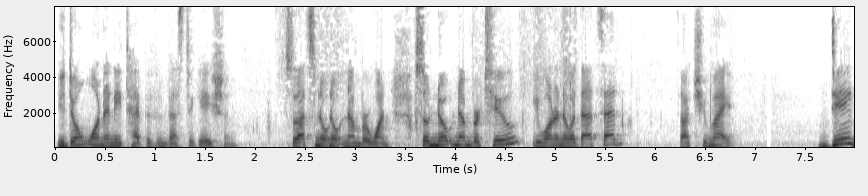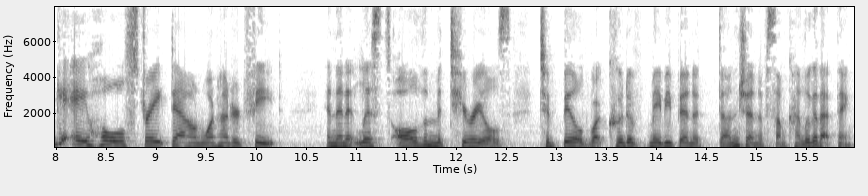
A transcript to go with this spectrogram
You don't want any type of investigation. So that's note, note number one. So note number two, you want to know what that said? Thought you might. Dig a hole straight down 100 feet. And then it lists all the materials to build what could have maybe been a dungeon of some kind. Look at that thing.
